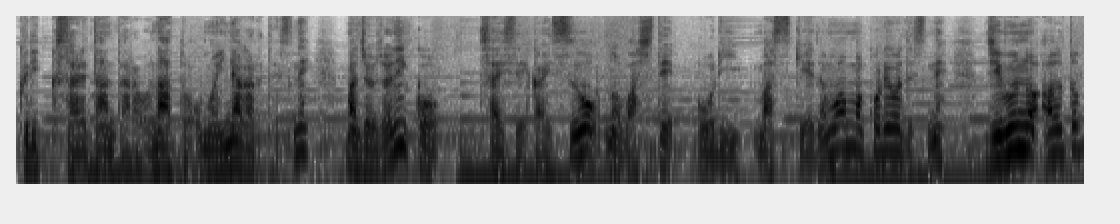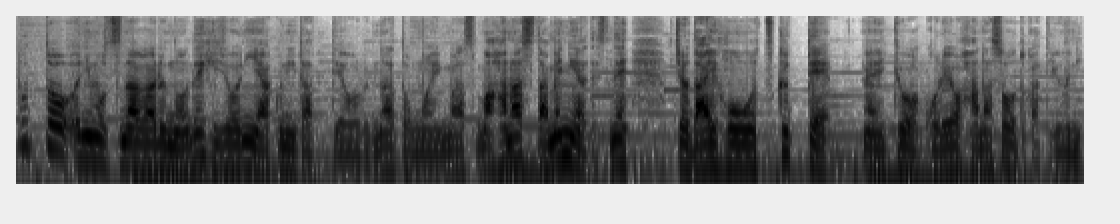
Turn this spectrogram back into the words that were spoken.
クリックされたんだろうなと思いながらですね、まあ、徐々にこう再生回数を伸ばしておりますけれども、まあ、これをですね自分のアウトプットにもつながるので非常に役に立っておるなと思います、まあ、話すためにはですね一応台本を作って、えー、今日はこれを話そうとかっていうふうに、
